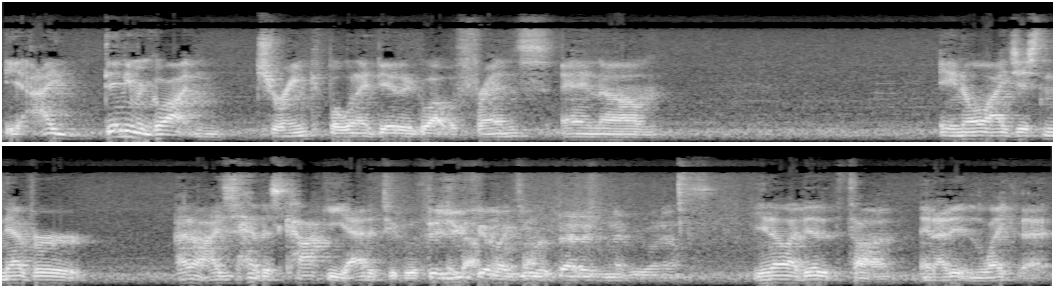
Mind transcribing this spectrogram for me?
yeah, I didn't even go out and drink, but when I did, I'd go out with friends. And, um, you know, I just never, I don't know, I just had this cocky attitude with Did you feel like you were better than everyone else? You know, I did at the time, and I didn't like that.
